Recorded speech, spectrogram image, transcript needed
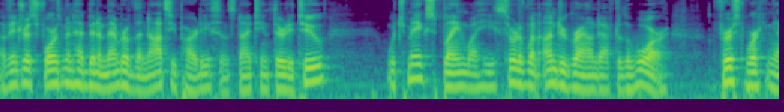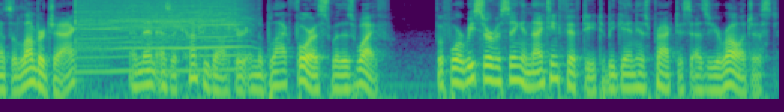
Of interest, Forssmann had been a member of the Nazi Party since 1932, which may explain why he sort of went underground after the war, first working as a lumberjack and then as a country doctor in the Black Forest with his wife, before resurfacing in 1950 to begin his practice as a urologist.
